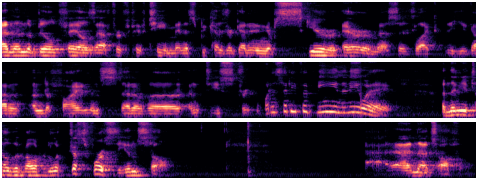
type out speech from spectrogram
and then the build fails after 15 minutes because you're getting an obscure error message like you got an undefined instead of an empty string. What does that even mean anyway? And then you tell the developer, look, just force the install. And that's awful.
